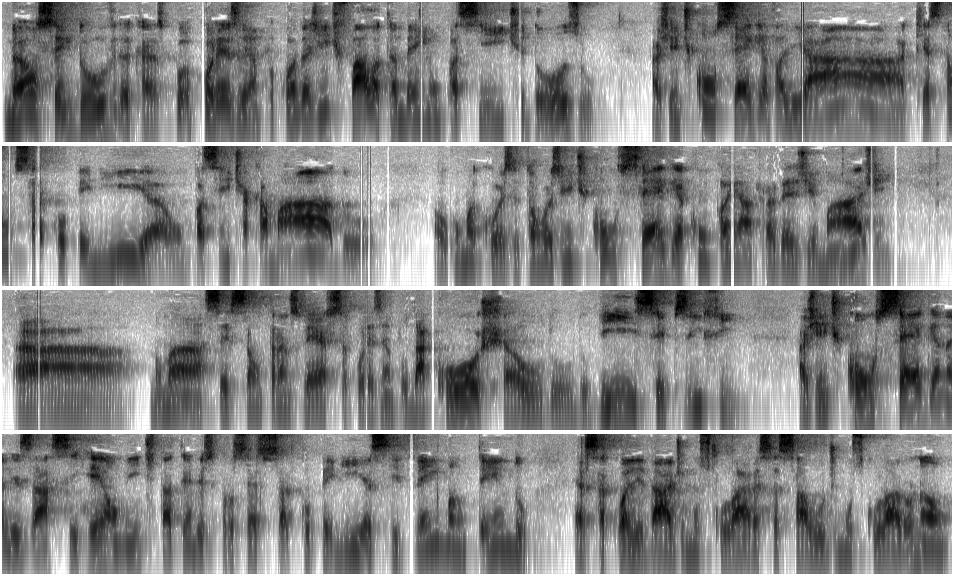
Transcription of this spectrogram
Não, sem dúvida, cara. Por exemplo, quando a gente fala também em um paciente idoso, a gente consegue avaliar a questão de sarcopenia, um paciente acamado, alguma coisa. Então a gente consegue acompanhar através de imagem, ah, numa seção transversa, por exemplo, da coxa ou do, do bíceps, enfim. A gente consegue analisar se realmente está tendo esse processo de sarcopenia, se vem mantendo essa qualidade muscular, essa saúde muscular ou não.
